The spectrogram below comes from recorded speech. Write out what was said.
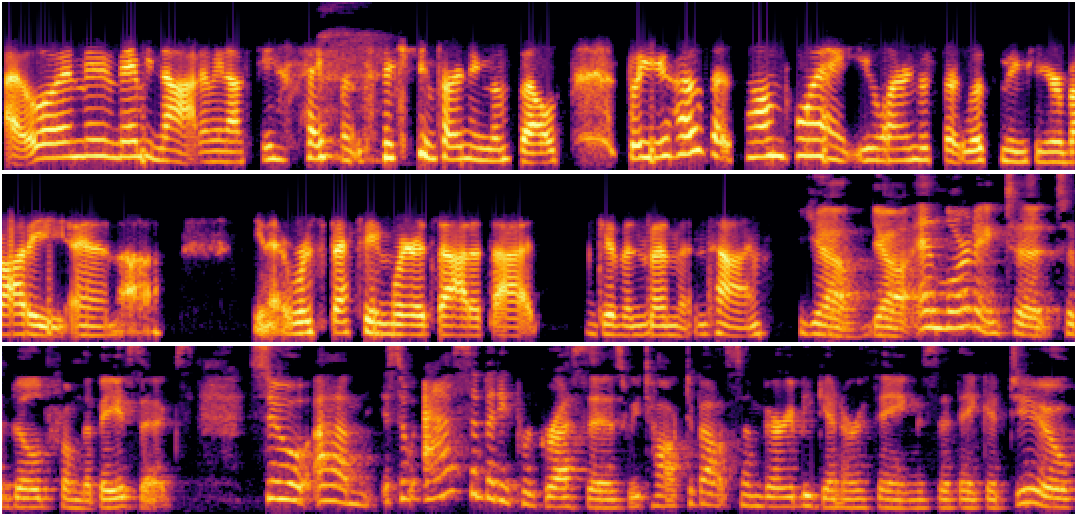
well, maybe maybe not. I mean, I've seen patients who keep hurting themselves, but you hope at some point you learn to start listening to your body and, uh, you know, respecting where it's at at that given moment in time. Yeah, yeah, and learning to to build from the basics. So, um, so as somebody progresses, we talked about some very beginner things that they could do.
